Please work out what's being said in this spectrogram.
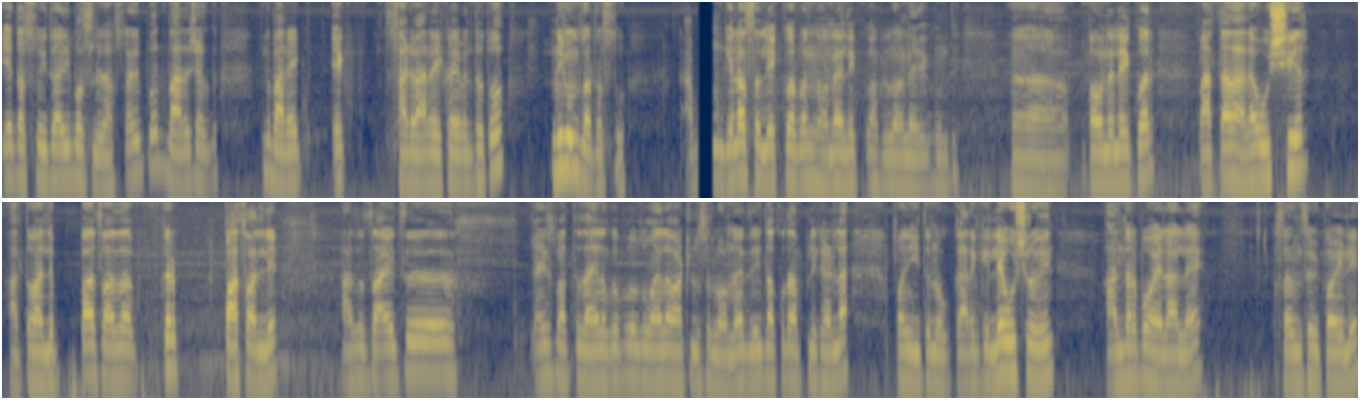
येत असतो इथं आणि बसलेला असतो. आणि परत बाराशा बारा एक एक साडेबारा एक वाजेपर्यंत तो निघून जात असतो. आपण गेलो असतो लेकवर पण लोणा लेक आपलं लोणा लेक म्हणते. अं, पावणा लेकवर आता झाला उशीर. आता वाजले पाच वाजा कर पाच वाजले. आता जायचं नाहीच आता जायला नको पण तुम्हाला वाटलं असं लोणार लेक दाखवतो आपल्याकडला. पण इथं नको कारण की लय उशीर होईल अंधार पोहायला आला आहे सनसेट पॉईंट आहे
